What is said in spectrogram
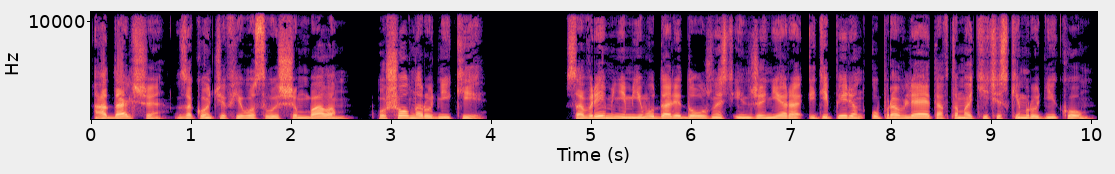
А дальше, закончив его с высшим баллом, ушел на рудники. Со временем ему дали должность инженера, и теперь он управляет автоматическим рудником,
